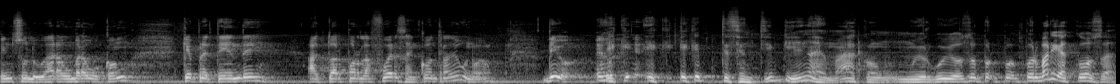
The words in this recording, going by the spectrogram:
en su lugar a un bravucón que pretende actuar por la fuerza en contra de uno. Digo, es, que, es, que, te sentís bien además, con, muy orgulloso por, varias cosas.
